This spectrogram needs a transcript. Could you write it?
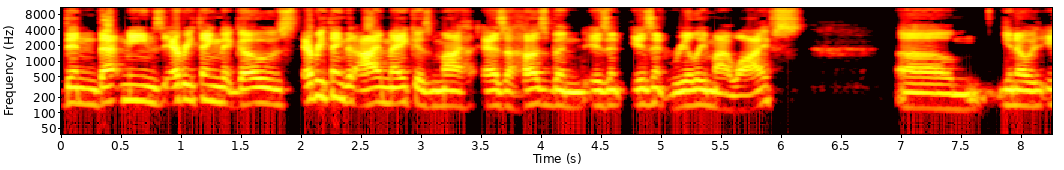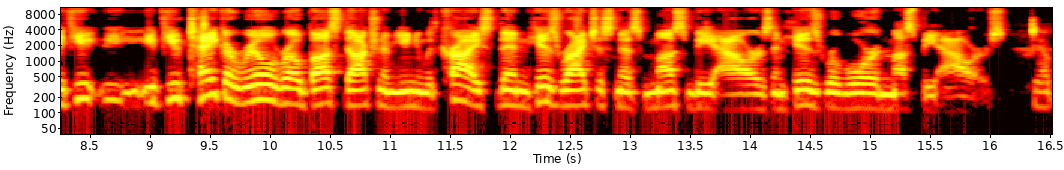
then that means everything that goes everything that I make as my as a husband isn't isn't really my wife's. Um, you know, if you if you take a real robust doctrine of union with Christ, then His righteousness must be ours, and His reward must be ours. Yep.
